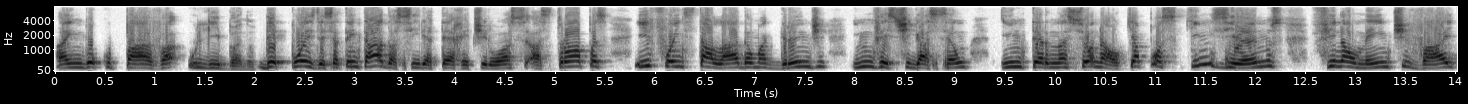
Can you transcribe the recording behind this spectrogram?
ainda ocupava o Líbano. Depois desse atentado, a Síria até retirou as, as tropas e foi instalada uma grande investigação internacional, que após 15 anos finalmente vai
